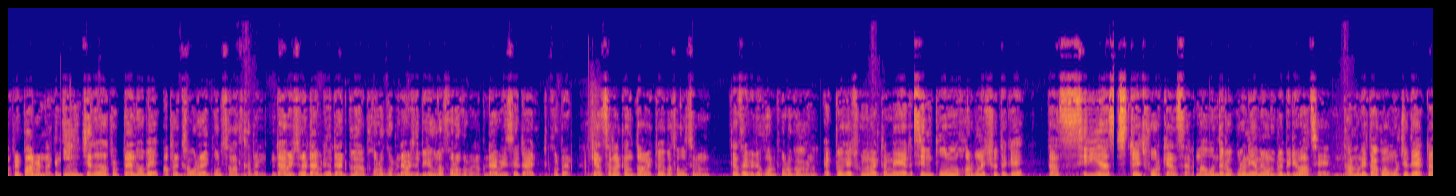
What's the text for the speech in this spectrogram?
আপনি পারবেন না। কিন্তু ইন জেনারেল আপনার প্ল্যান হবে আপনার খাবারের এক বোল সালাদ খাবেন। ডায়াবেটিস হলে ডায়াবেটিস ডায়েটগুলো ফলো করবেন। ডায়াবেটিস ভিডিও গুলো ফলো করবেন। আপনি ডায়াবেটিস ডায়েট করবেন। ক্যান্সার আক্রান্ত একটু আগে কথা বলছিলাম ক্যান্সার ভিডিও কল ফলো করবেন। একটু আগে শুনলাম একটা মেয়ের সিম্পল হরমোন ইস্যু থেকে তার সিরিয়াস স্টেজ ফোর ক্যান্সার মা বোনদের রোগগুলো নিয়ে আমি অনেকগুলো ভিডিও আছে। ধানমন্ডি তাকুয়া মসজিদে একটা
